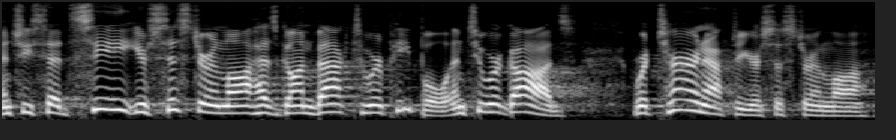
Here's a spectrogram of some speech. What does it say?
And she said, See, your sister in law has gone back to her people and to her gods. Return after your sister in law.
